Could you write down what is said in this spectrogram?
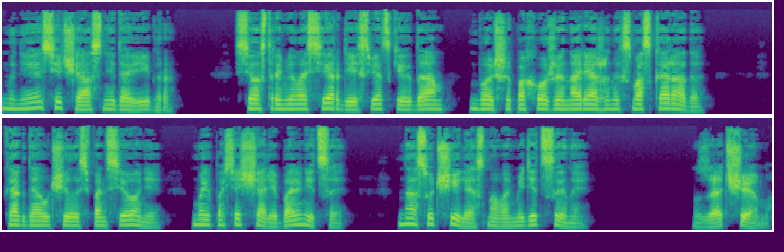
«Мне сейчас не до игр. Сестры милосердия и светских дам больше похожи на ряженых с маскарада. Когда училась в пансионе, мы посещали больницы. Нас учили основам медицины. Зачем?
